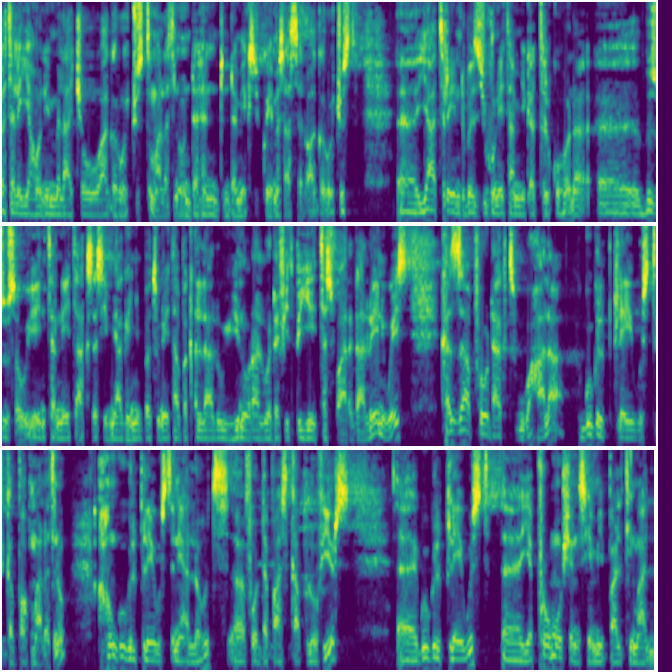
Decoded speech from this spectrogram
በተለይ አሁን የምላቸው ሀገሮች ውስጥ ማለት ነው እንደ ህንድ፣ እንደ ሜክሲኮ የመሳሰሉ ሀገሮች ውስጥ ያ trend በዚህ ሁኔታ የሚቀጥል ከሆነ ብዙ ሰው የኢንተርኔት access የሚያገኝበት ሁኔታ በቀላሉ ይኖራል ወደፊት ብዬ ተስፋ አድርጋለሁ። anyways ከዛ product በኋላ Google Play ውስጥ ገባሁ ማለት ነው። አሁን Google Play ውስጥ ነው ያለሁት for the past couple of years። Google Play ውስጥ የ promotions የሚባል team አለ።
